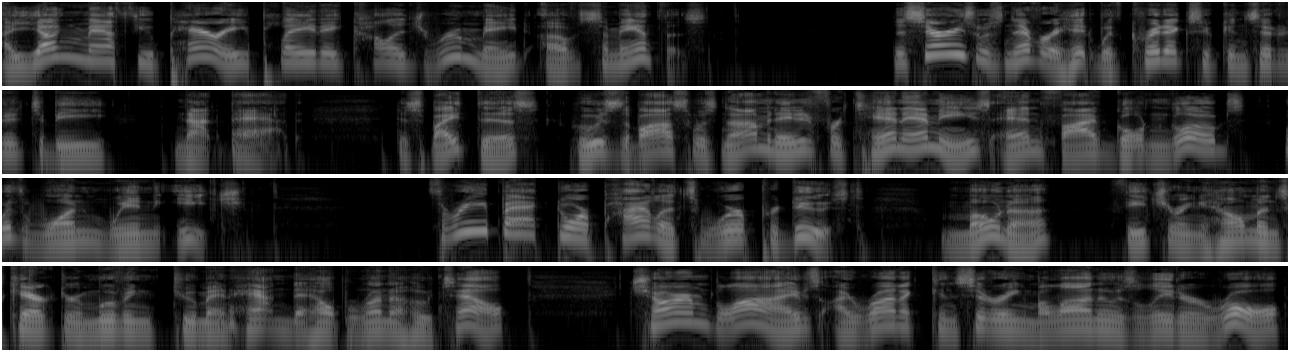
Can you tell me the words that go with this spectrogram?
A young Matthew Perry played a college roommate of Samantha's. The series was never a hit with critics who considered it to be not bad. Despite this, Who's the Boss was nominated for 10 Emmys and 5 Golden Globes, with one win each. Three backdoor pilots were produced Mona, featuring Helmond's character moving to Manhattan to help run a hotel, Charmed Lives, ironic considering Milano's later role,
